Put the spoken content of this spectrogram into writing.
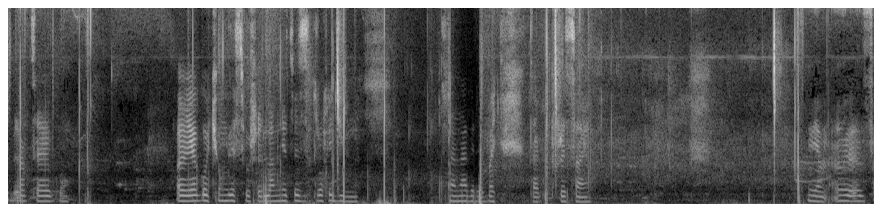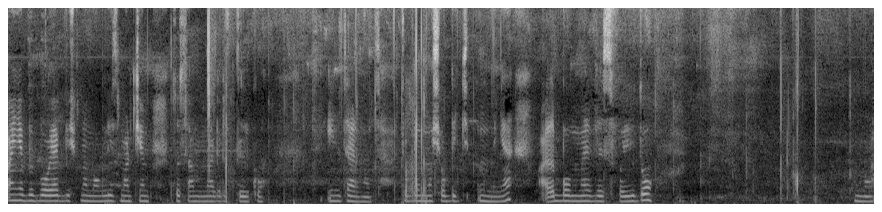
Dlatego. Ale ja go ciągle słyszę. Dla mnie to jest trochę dziwne. Chcę nagrywać. Tak, przyznaję. Wiem, y, fajnie by było, jakbyśmy mogli z Marciem to samo nagrać, tylko internet. To by musiał być u mnie, albo my w swoich do... No.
